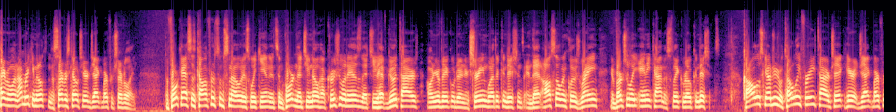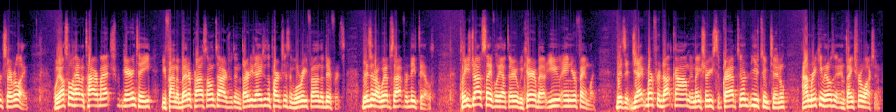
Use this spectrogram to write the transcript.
Hey everyone, I'm Ricky Middleton, the service coach here at Jack Burford Chevrolet. The forecast is calling for some snow this weekend. And it's important that you know how crucial it is that you have good tires on your vehicle during extreme weather conditions, and that also includes rain and virtually any kind of slick road conditions. Call or schedule your totally free tire check here at Jack Burford Chevrolet. We also have a tire match guarantee. You find a better price on tires within 30 days of the purchase and we'll refund the difference. Visit our website for details. Please drive safely out there. We care about you and your family. Visit jackburford.com and make sure you subscribe to our YouTube channel. I'm Ricky Middleton and thanks for watching.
